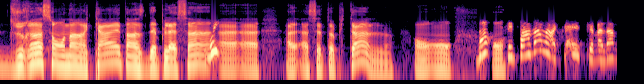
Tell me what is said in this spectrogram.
durant son enquête en se déplaçant Oui. à, à- cet hôpital. On, c'est pendant l'enquête que Madame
